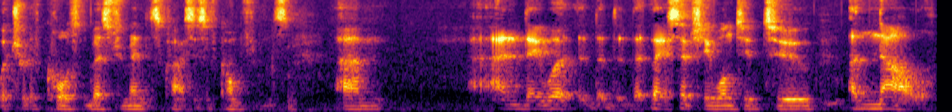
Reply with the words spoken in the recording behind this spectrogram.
which would have caused the most tremendous crisis of confidence. Um, and they were they essentially wanted to annul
